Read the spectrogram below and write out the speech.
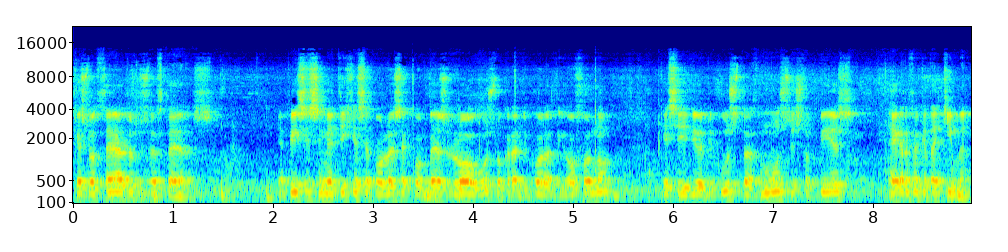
και στο θέατρο της Δευτέρας. Επίσης συμμετείχε σε πολλές εκπομπές λόγου στο κρατικό ραδιόφωνο και σε ιδιωτικούς σταθμούς, στις οποίες έγραφε και τα κείμενα.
